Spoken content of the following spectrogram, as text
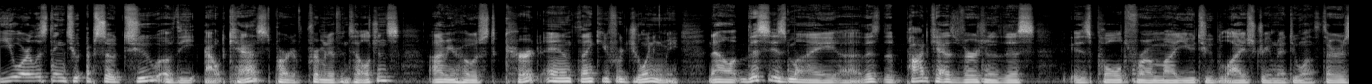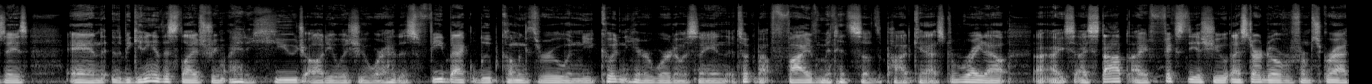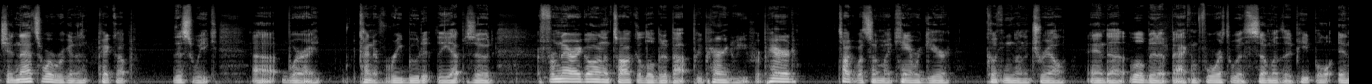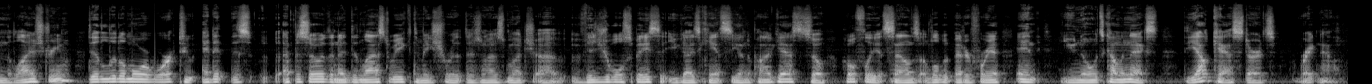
You are listening to episode two of the Outcast, part of Primitive Intelligence. I'm your host, Kurt, and thank you for joining me. Now, this is my uh, this the podcast version of this is pulled from my YouTube live stream that I do on Thursdays. And at the beginning of this live stream, I had a huge audio issue where I had this feedback loop coming through, and you couldn't hear a word I was saying. It took about five minutes of the podcast right out. I, I stopped, I fixed the issue, and I started over from scratch. And that's where we're going to pick up this week, uh, where I kind of rebooted the episode. From there, I go on and talk a little bit about preparing to be prepared, talk about some of my camera gear, cooking on a trail, and a little bit of back and forth with some of the people in the live stream. Did a little more work to edit this episode than I did last week to make sure that there's not as much uh, visual space that you guys can't see on the podcast. So hopefully it sounds a little bit better for you, and you know what's coming next. The Outcast starts right now.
